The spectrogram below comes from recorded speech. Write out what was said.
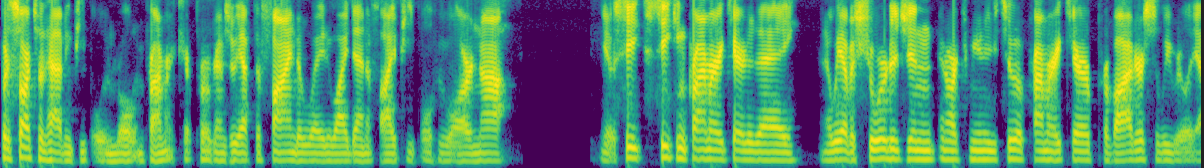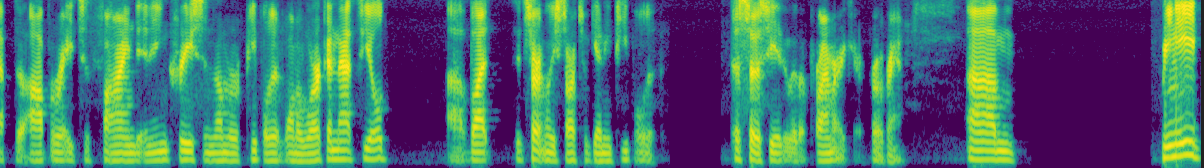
But it starts with having people enrolled in primary care programs. We have to find a way to identify people who are not, you know, seek, seeking primary care today, you know, we have a shortage in, in our community too of primary care providers. So we really have to operate to find an increase in number of people that want to work in that field. Uh, but it certainly starts with getting people associated with a primary care program. Um, we need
